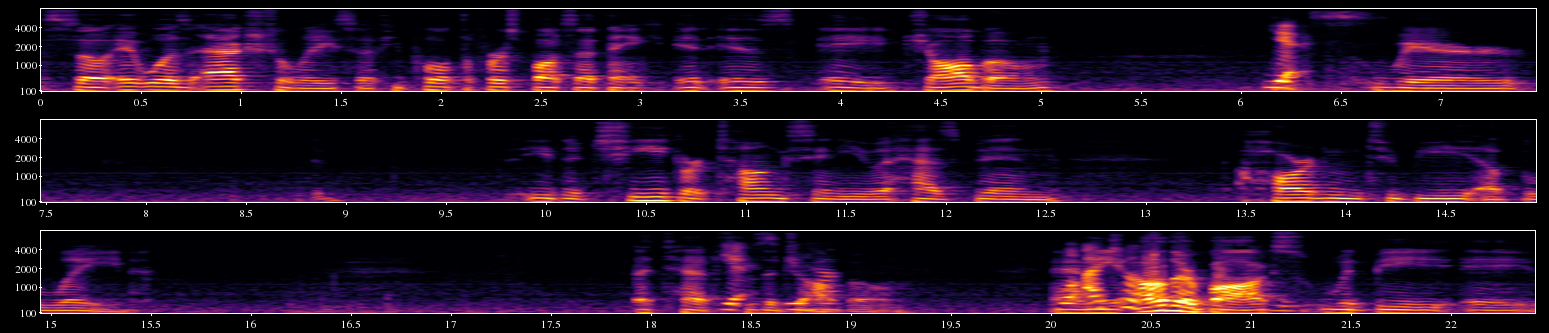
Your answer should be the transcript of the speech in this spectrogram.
So it was actually so if you pull up the first box, I think it is a jawbone Yes. where either cheek or tongue sinew has been hardened to be a blade attached Yes, to the we have- jawbone. Well, and the other box would be a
